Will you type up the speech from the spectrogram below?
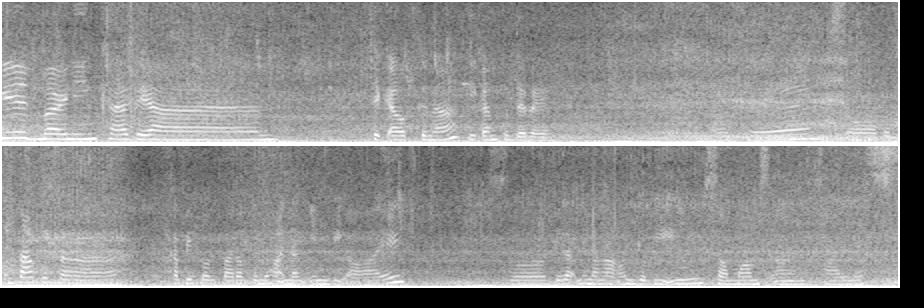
Good morning, Cagayan! Check out ko na. Kikan ko dere. Okay. So, pupunta ako sa Capitol para kumuha ng NBI. So, dira mi na nga on gabi sa Moms and Silence.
